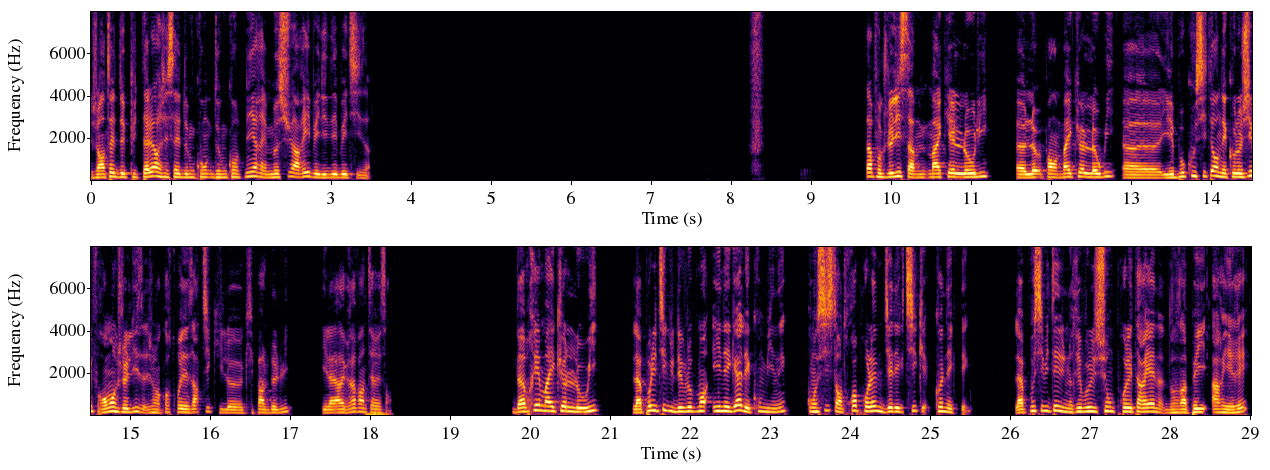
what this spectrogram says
J'ai en tête depuis tout à l'heure, j'essaye de me, de me contenir, et monsieur arrive et dit des bêtises. Ça, faut que je le lise, ça, Michael Lowry. Euh, Michael Lowy, euh, il est beaucoup cité en écologie, il faut vraiment que je le lise. J'ai encore trouvé des articles qui, qui parlent de lui. Il a l'air grave intéressant. D'après Michael Lowy, la politique du développement inégal et combiné consiste en trois problèmes dialectiques connectés. La possibilité d'une révolution prolétarienne dans un pays arriéré,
